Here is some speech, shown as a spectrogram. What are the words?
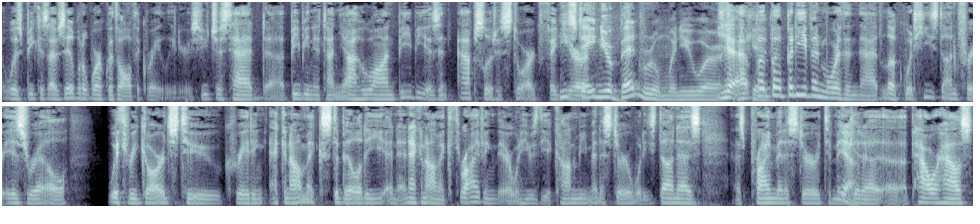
was because I was able to work with all the great leaders. You just had uh, Bibi Netanyahu on. Bibi is an absolute historic figure. He stayed in your bedroom when you were yeah, but but but even more than that. Look what he's done for Israel with regards to creating economic stability and, and, economic thriving there when he was the economy minister, what he's done as as prime minister to make yeah. it a, a, powerhouse.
